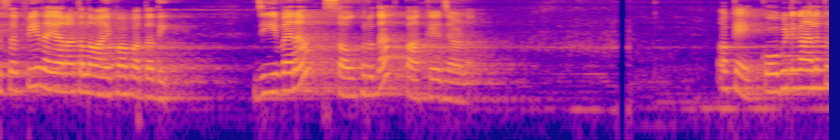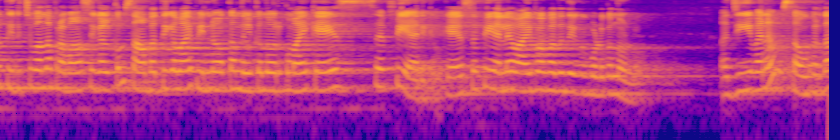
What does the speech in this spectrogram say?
എസ് എഫ് ഇ തയ്യാറാക്കുന്ന വായ്പാ പദ്ധതി. ജീവന സൗഹൃദ പാക്കേജാണ് ഓക്കെ കോവിഡ് കാലത്ത് തിരിച്ചു വന്ന പ്രവാസികൾക്കും സാമ്പത്തികമായി പിന്നോക്കം നിൽക്കുന്നവർക്കുമായി കെ എസ് എഫ് ഇ ആയിരിക്കും. കെ എസ് എഫ് ഇ അല്ലേ വായ്പാ പദ്ധതിയൊക്കെ കൊടുക്കുന്നുള്ളൂ. ജീവനം സൗഹൃദ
